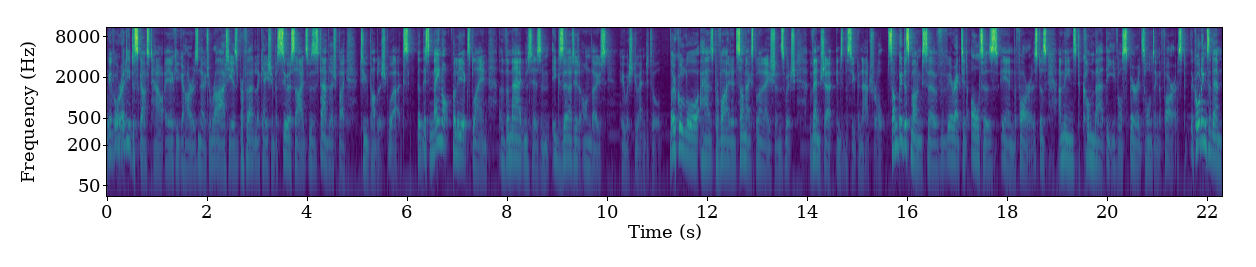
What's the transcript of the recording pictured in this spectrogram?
We've already discussed how Aokigahara's notoriety as a preferred location for suicides was established by two published works, but this may not fully explain the magnetism exerted on those who wish to end it all. Local lore has provided some explanations which venture into the supernatural. Some Buddhist monks have erected altars in the forest as a means to combat the evil spirits haunting the forest. According to them,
